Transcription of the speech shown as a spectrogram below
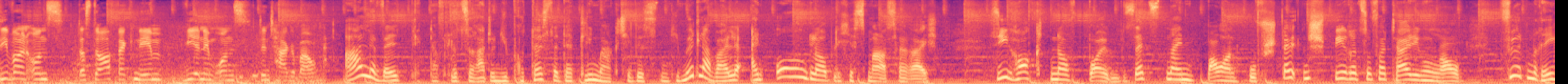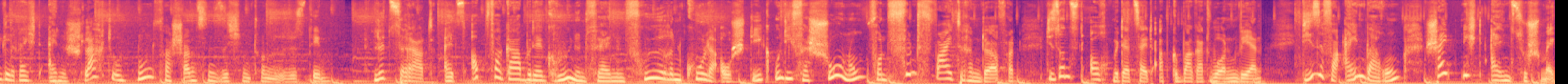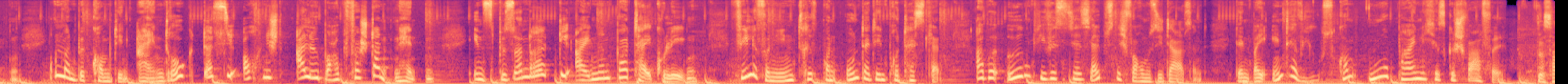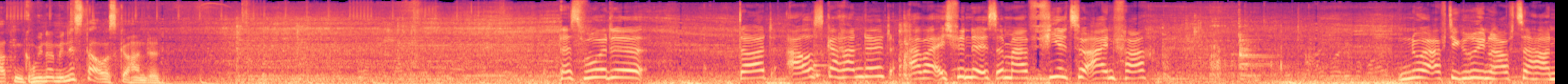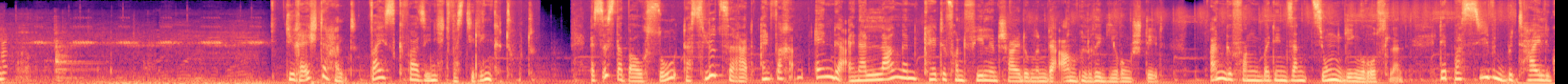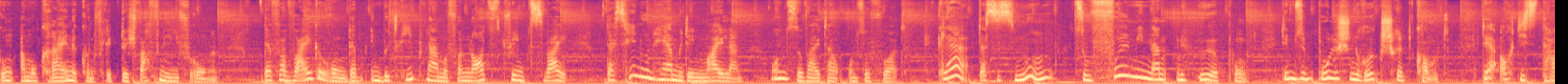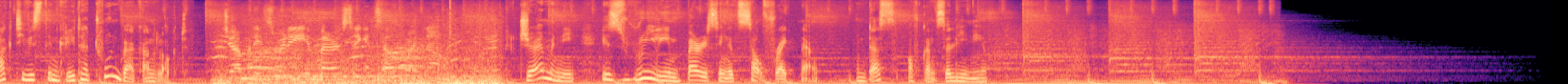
Sie wollen uns das Dorf wegnehmen, wir nehmen uns den Tagebau. Alle Welt blickt auf Lützerath und die Proteste der Klimaaktivisten, die mittlerweile ein unglaubliches Maß erreichen. Sie hockten auf Bäumen, besetzten einen Bauernhof, stellten Speere zur Verteidigung auf, führten regelrecht eine Schlacht und nun verschanzen sie sich im Tunnelsystem. Lützerath als Opfergabe der Grünen für einen früheren Kohleausstieg und die Verschonung von fünf weiteren Dörfern, die sonst auch mit der Zeit abgebaggert worden wären. Diese Vereinbarung scheint nicht allen zu schmecken und man bekommt den Eindruck, dass sie auch nicht alle überhaupt verstanden hätten, insbesondere die eigenen Parteikollegen. Viele von ihnen trifft man unter den Protestlern, aber irgendwie wissen sie selbst nicht, warum sie da sind. Denn bei Interviews kommt nur peinliches Geschwafel. Das hat ein grüner Minister ausgehandelt. Das wurde dort ausgehandelt, aber ich finde es immer viel zu einfach, nur auf die Grünen raufzuhauen. Die rechte Hand weiß quasi nicht, was die linke tut. Es ist aber auch so, dass Lützerath einfach am Ende einer langen Kette von Fehlentscheidungen der Ampelregierung steht. Angefangen bei den Sanktionen gegen Russland, der passiven Beteiligung am Ukraine-Konflikt durch Waffenlieferungen der Verweigerung der Inbetriebnahme von Nord Stream 2, das Hin und Her mit den Meilern und so weiter und so fort. Klar, dass es nun zum fulminanten Höhepunkt, dem symbolischen Rückschritt kommt, der auch die Star-Aktivistin Greta Thunberg anlockt. Germany is really embarrassing itself right now. Germany is really embarrassing itself right now. Und das auf ganzer Linie.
